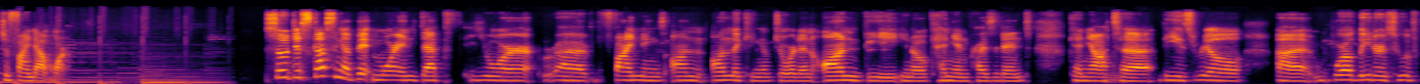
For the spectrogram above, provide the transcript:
to find out more. So, discussing a bit more in depth your uh, findings on on the King of Jordan, on the you know Kenyan president Kenyatta, these real uh, world leaders who have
